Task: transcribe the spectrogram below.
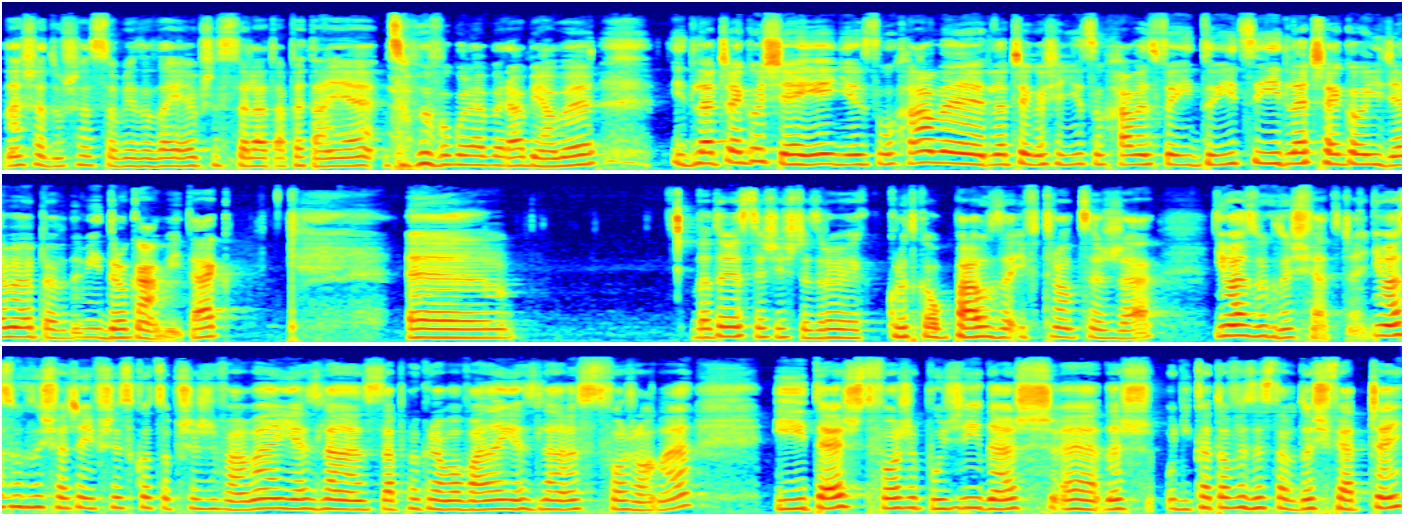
nasza dusza sobie zadaje przez te lata pytanie, co my w ogóle wyrabiamy i dlaczego się jej nie słuchamy, dlaczego się nie słuchamy swojej intuicji i dlaczego idziemy pewnymi drogami, tak? Natomiast też jeszcze zrobię krótką pauzę i wtrącę, że nie ma złych doświadczeń. Nie ma złych doświadczeń. Wszystko, co przeżywamy, jest dla nas zaprogramowane, jest dla nas stworzone i też tworzy później nasz, e, nasz unikatowy zestaw doświadczeń,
